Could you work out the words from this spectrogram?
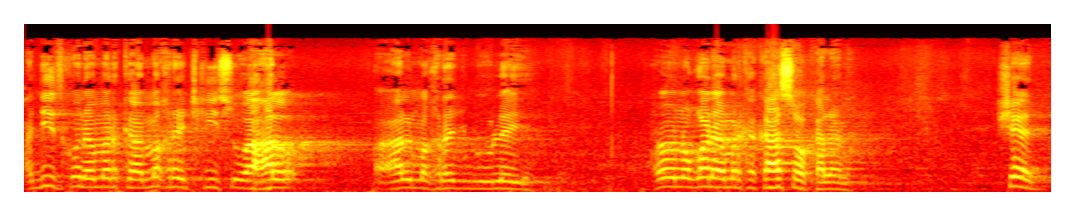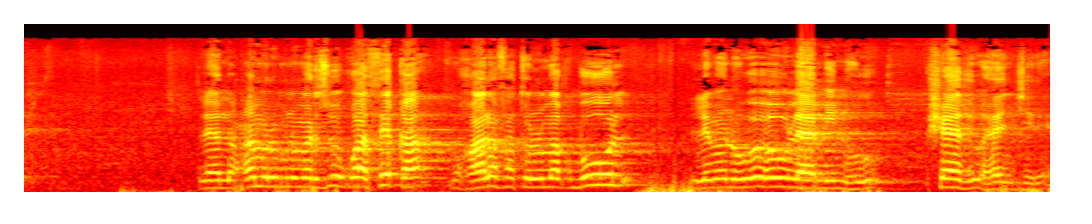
Xadiidkuna marka makrajkiisu waa hal hal makraj buu leeyahay. Muxuu noqonaa marka kaasoo kalena? Shaad leanna camr bnu marzuuq waa hiqa mukhaalafat lmaqbuul liman huwa wlaa minhu. Shaadu ahaan jire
